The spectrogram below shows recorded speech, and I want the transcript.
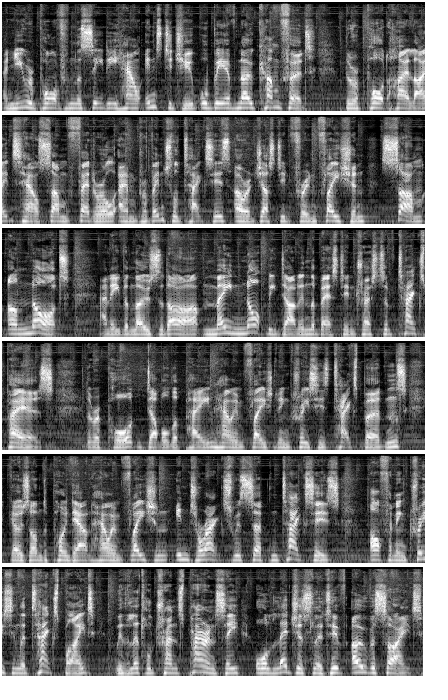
a new report from the CD Howe Institute will be of no comfort. The report highlights how some federal and provincial taxes are adjusted for inflation, some are not, and even those that are may not be done in the best interests of taxpayers. The report Double the Pain How Inflation Increases Tax Burdens goes on to point out how inflation interacts with certain taxes, often increasing the tax bite with little transparency or legislative oversight.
